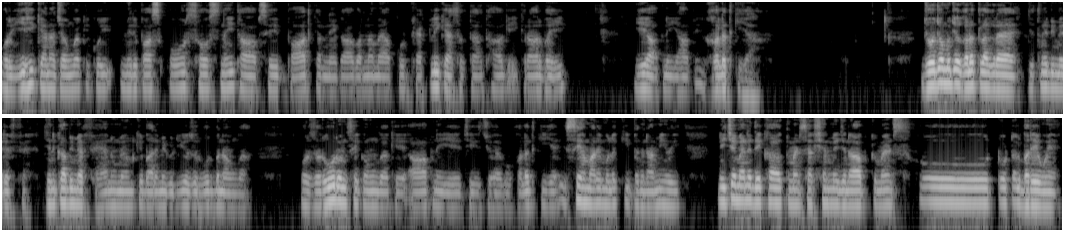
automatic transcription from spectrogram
और यही कहना चाहूँगा कि कोई मेरे पास और सोर्स नहीं था आपसे बात करने का, वरना मैं आपको डायरेक्टली कह सकता था कि इकरार भाई, ये आपने यहाँ पे गलत किया। जो जो मुझे गलत लग रहा है, जितने भी मेरे जिनका भी मैं फ़ैन हूँ, मैं उनके बारे में वीडियो ज़रूर बनाऊँगा। और ज़रूर उनसे कहूँगा कि आपने ये चीज़ जो है वो गलत की है। इससे हमारे मुल्क की बदनामी हुई। नीचे मैंने देखा कमेंट सेक्शन में जनाब कमेंट्स वो टोटल भरे हुए हैं।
